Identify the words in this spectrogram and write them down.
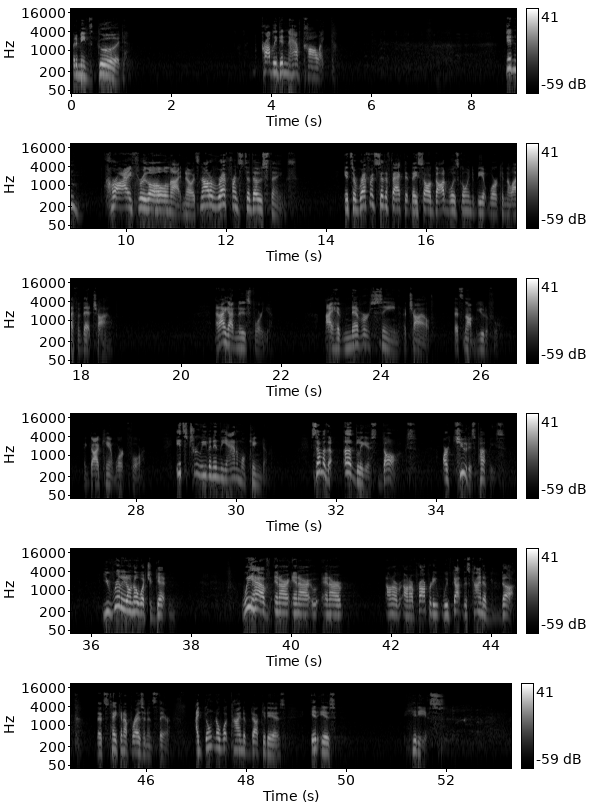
but it means good. Probably didn't have colic. Didn't cry through the whole night. No, it's not a reference to those things. It's a reference to the fact that they saw God was going to be at work in the life of that child. And I got news for you. I have never seen a child that's not beautiful, that God can't work for. It's true even in the animal kingdom. Some of the ugliest dogs are cute as puppies. You really don't know what you're getting. We have in our in our in our on our on our property, we've got this kind of duck that's taken up residence there. I don't know what kind of duck it is. It is hideous.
